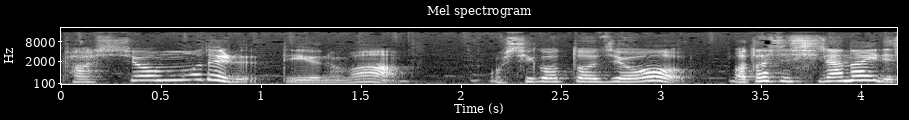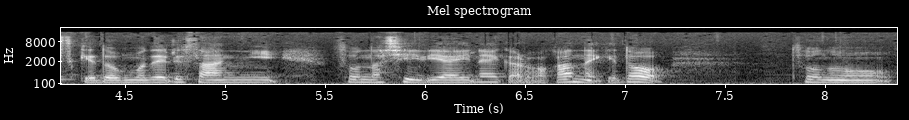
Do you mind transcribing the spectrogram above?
ファッションモデルっていうのはお仕事上私知らないですけどモデルさんにそんな知り合いいないから分かんないけどその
